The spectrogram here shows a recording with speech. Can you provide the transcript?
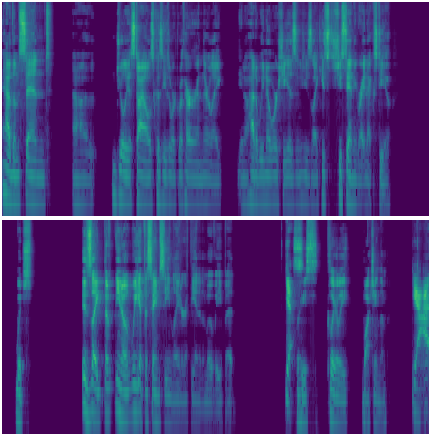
have them send uh, Julia Stiles because he's worked with her, and they're like, you know, how do we know where she is? And she's like, he's she's standing right next to you, which is like the you know we get the same scene later at the end of the movie, but Yes. where he's clearly watching them. Yeah. I,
